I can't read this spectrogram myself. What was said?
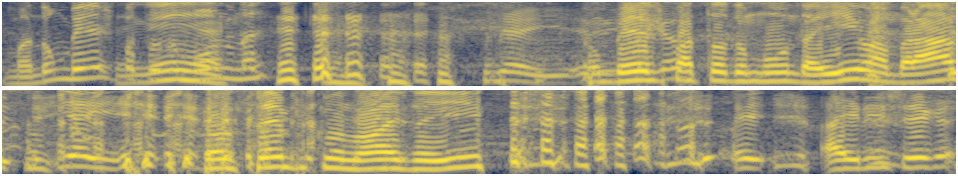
Manda um beijo pra todo é. mundo, né? E aí? Um beijo pra todo mundo aí, um abraço. E aí? Estão sempre com nós aí. Aí ele chega,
